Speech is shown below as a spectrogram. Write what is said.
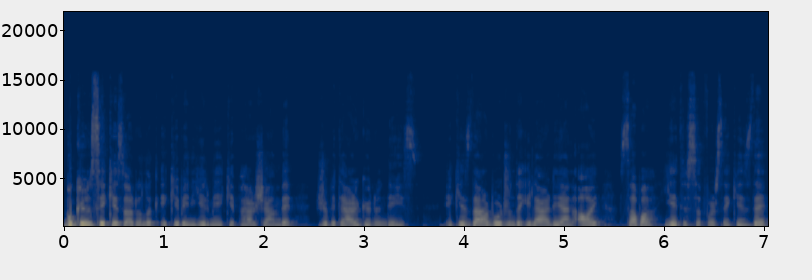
Bugün 8 Aralık 2022 Perşembe Jüpiter günündeyiz. İkizler Burcu'nda ilerleyen ay sabah 7.08'de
